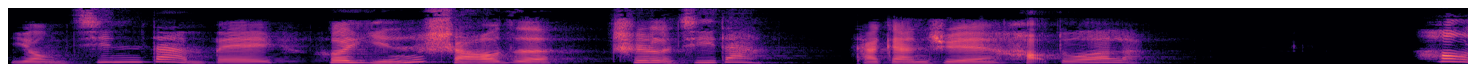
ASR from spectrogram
用金蛋杯和银勺子吃了鸡蛋，她感觉好多了。后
